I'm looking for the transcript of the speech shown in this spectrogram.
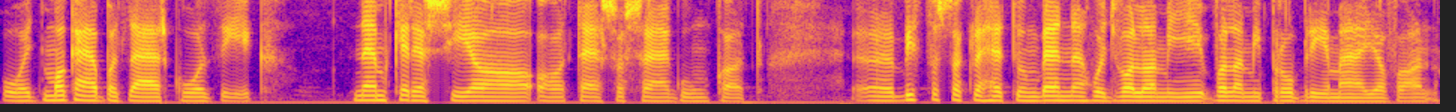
hogy magába zárkózik, nem keresi a, a társaságunkat, biztosak lehetünk benne, hogy valami, valami problémája van.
